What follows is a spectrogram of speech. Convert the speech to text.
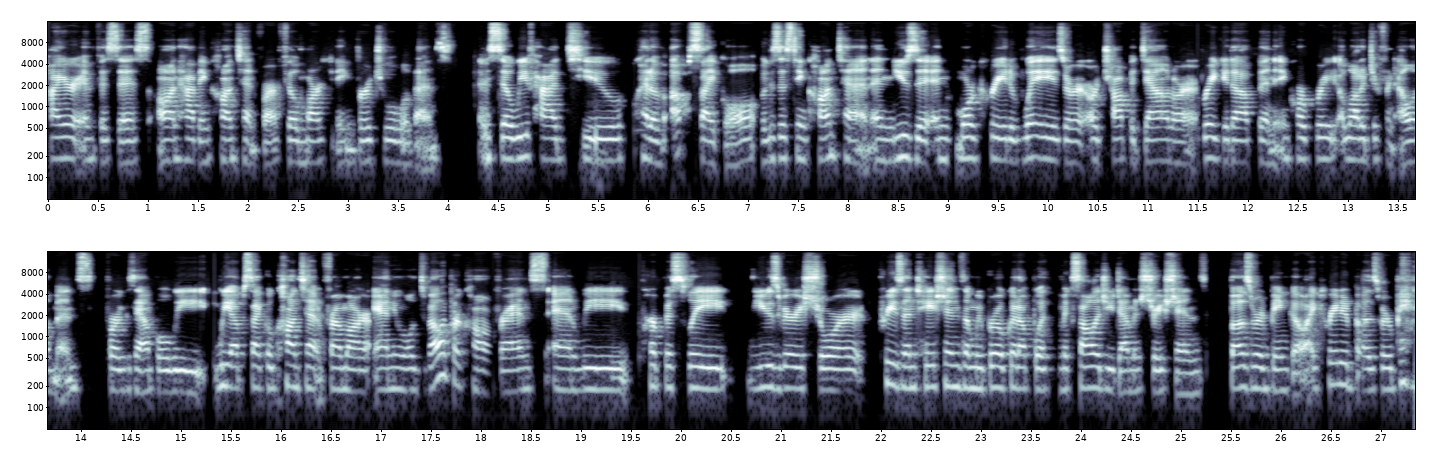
higher emphasis on having content for our field marketing virtual events. And so we've had to kind of upcycle existing content and use it in more creative ways or, or chop it down or break it up and incorporate a lot of different elements. For example, we we upcycle content from our annual developer conference and we purposely use very short presentations and we broke it up with mixology demonstrations buzzword bingo. I created buzzword bingo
